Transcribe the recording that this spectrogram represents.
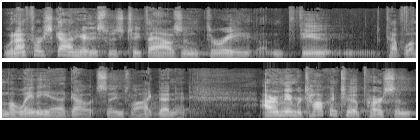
When I first got here, this was 2003, a few, a couple of millennia ago, it seems like, doesn't it? I remember talking to a person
